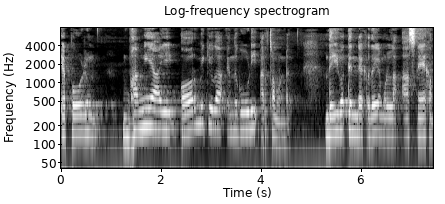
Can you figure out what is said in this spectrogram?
എപ്പോഴും ഭംഗിയായി ഓർമ്മിക്കുക എന്നുകൂടി അർത്ഥമുണ്ട്. ദൈവത്തിന്റെ ഹൃദയമുള്ള ആ സ്നേഹം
